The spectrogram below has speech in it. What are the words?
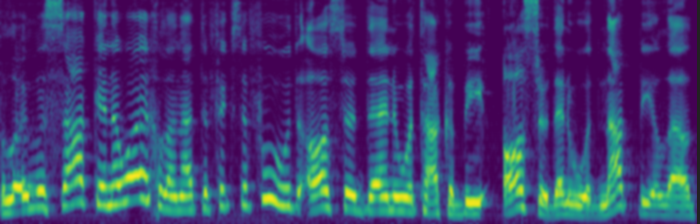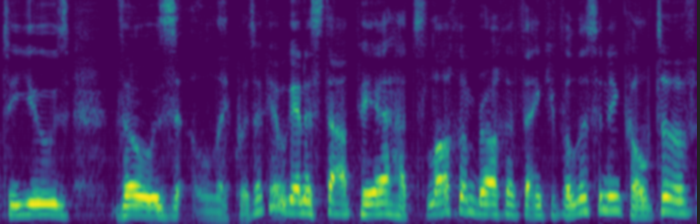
v'loy and a not to fix the food. Also, then it would taka be also then it would not be allowed to use those liquids. Okay, we're going to stop here. Hatzlach bracha. Thank you for listening. Kol tuv.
